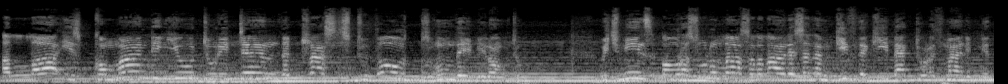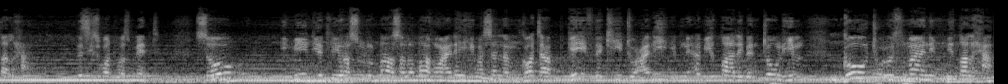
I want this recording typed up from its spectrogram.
Allah is commanding you to return the trusts to those whom they belong to. Which means, oh Rasulullah sallallahu alayhi wasallam, give the key back to Uthman ibn Talha. This is what was meant. So, immediately Rasulullah sallallahu alayhi wasallam got up, gave the key to Ali ibn Abi Talib and told him, go to Uthman ibn Talha,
